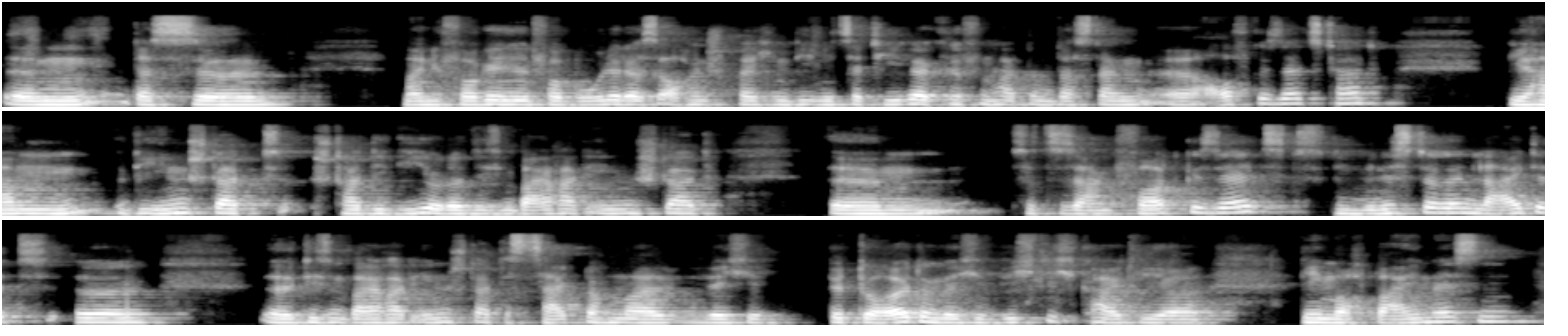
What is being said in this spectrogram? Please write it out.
dass äh, meine Vorgängerin Frau Bohle das auch entsprechend die Initiative ergriffen hat und das dann äh, aufgesetzt hat. Wir haben die Innenstadtstrategie oder diesen Beirat Innenstadt ähm, sozusagen fortgesetzt. Die Ministerin leitet äh, diesen Beirat Innenstadt. Das zeigt nochmal, welche Bedeutung, welche Wichtigkeit wir dem auch beimessen.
